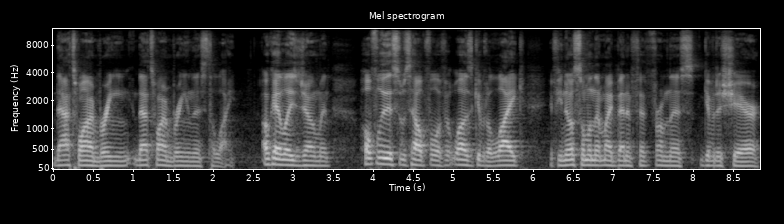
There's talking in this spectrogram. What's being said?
that's why I'm bringing that's why I'm bringing this to light. Okay, ladies and gentlemen, hopefully this was helpful. If it was, give it a like. If you know someone that might benefit from this, give it a share.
